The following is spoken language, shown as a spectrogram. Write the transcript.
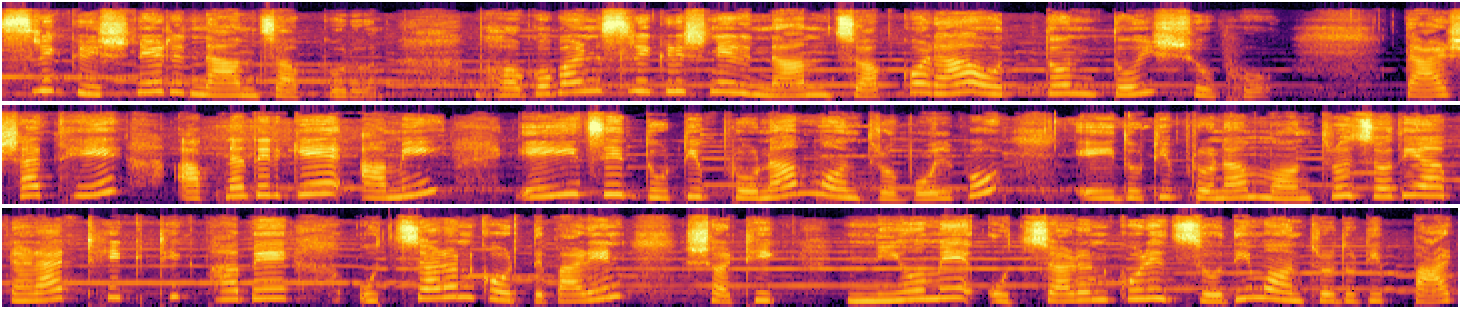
শ্রীকৃষ্ণের নাম জপ করুন। ভগবান শ্রীকৃষ্ণের নাম জপ করা অত্যন্তই শুভ। তার সাথে আপনাদেরকে আমি এই যে দুটি প্রণাম মন্ত্র বলব, এই দুটি প্রণাম মন্ত্র যদি আপনারা ঠিক ঠিকভাবে উচ্চারণ করতে পারেন, সঠিক নিয়মে উচ্চারণ করে যদি মন্ত্র দুটি পাঠ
